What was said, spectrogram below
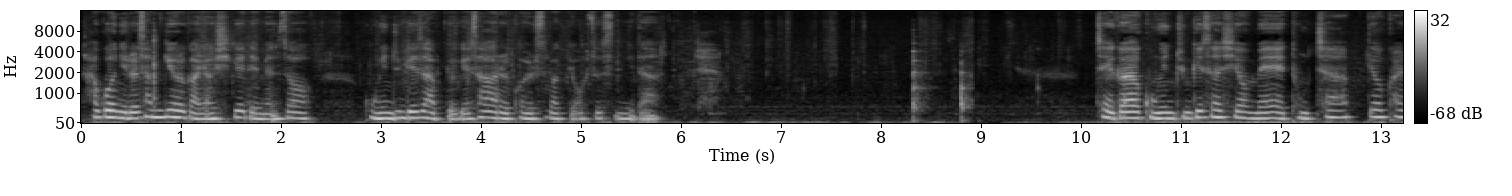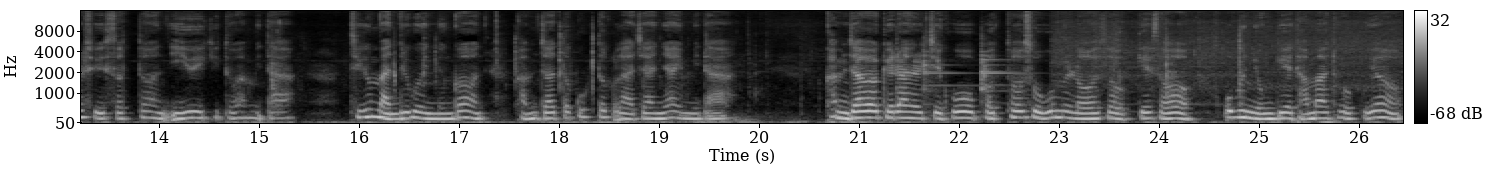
학원 일을 3개월가량 쉬게 되면서 공인중개사 합격에 사활을 걸 수밖에 없었습니다. 제가 공인중개사 시험에 동차 합격할 수 있었던 이유이기도 합니다. 지금 만들고 있는 건 감자 떡국떡 라자냐입니다. 감자와 계란을 찌고 버터, 소금을 넣어서 으깨서 오븐 용기에 담아 두었고요.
